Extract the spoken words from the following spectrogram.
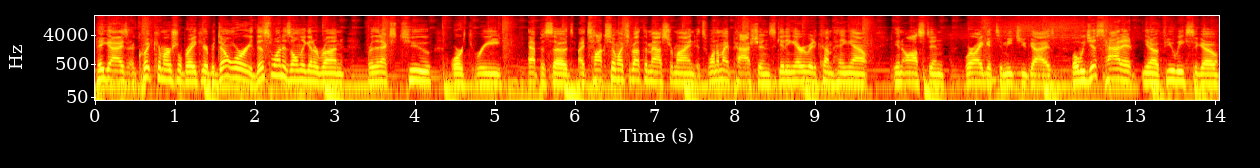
Hey guys, a quick commercial break here, but don't worry, this one is only going to run for the next two or three episodes. I talk so much about the mastermind. It's one of my passions, getting everybody to come hang out in Austin where I get to meet you guys. Well, we just had it, you know, a few weeks ago,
